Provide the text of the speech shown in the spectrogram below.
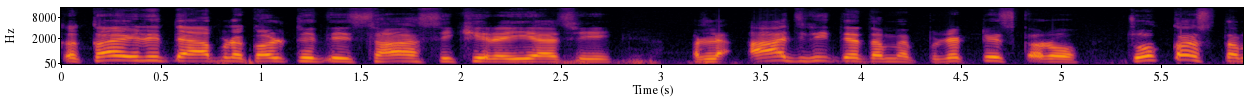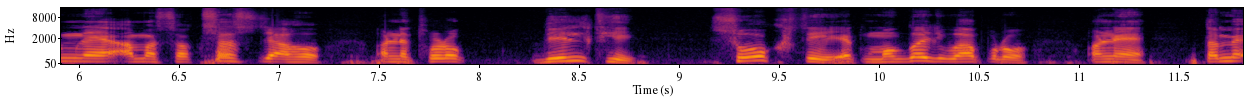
કે કઈ રીતે આપણે કલઠીથી સાહ શીખી રહ્યા છીએ. એટલે આ જ રીતે તમે પ્રેક્ટિસ કરો. ચોક્કસ તમને આમાં સક્સેસ જાઓ અને થોડોક દિલથી, શોખથી એક મગજ વાપરો. અને તમે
